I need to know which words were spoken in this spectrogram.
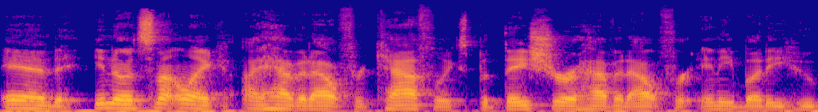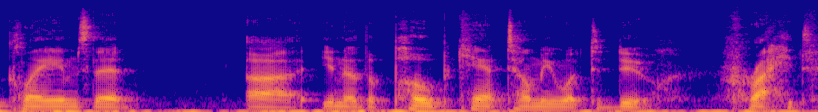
And, you know, it's not like I have it out for Catholics, but they sure have it out for anybody who claims that, uh, you know, the Pope can't tell me what to do right?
